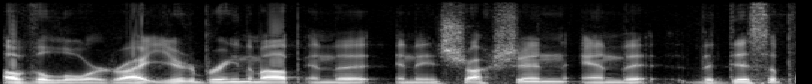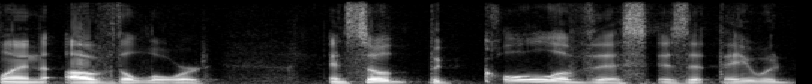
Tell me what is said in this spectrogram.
of the Lord, right? You're to bring them up in the in the instruction and the, the discipline of the Lord. And so the goal of this is that they would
